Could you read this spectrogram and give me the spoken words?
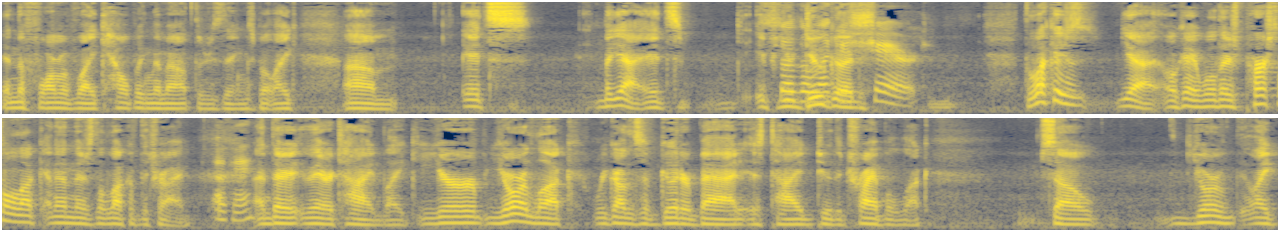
in the form of like helping them out through things. But like, um, it's but yeah, it's if So you the do luck good, is shared. the luck is yeah okay. Well, there's personal luck and then there's the luck of the tribe Okay. and they're they're tied. Like your your luck, regardless of good or bad, is tied to the tribal luck. So, you're like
